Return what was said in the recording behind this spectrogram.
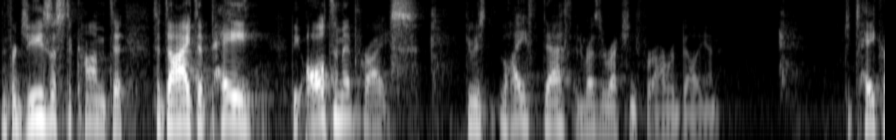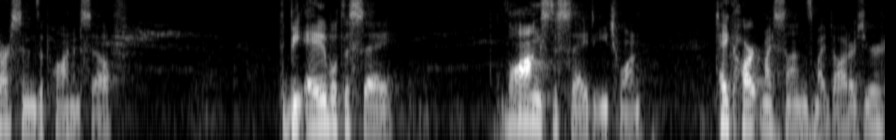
And for Jesus to come, to, to die, to pay the ultimate price through his life, death, and resurrection for our rebellion, to take our sins upon himself, to be able to say, longs to say to each one, Take heart, my sons, my daughters, your,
